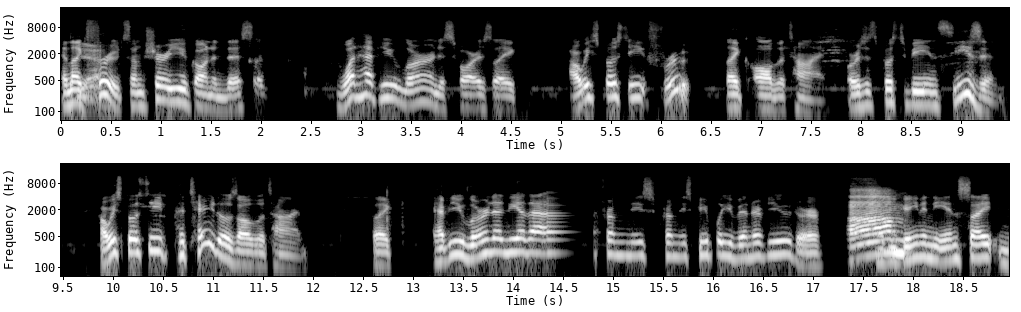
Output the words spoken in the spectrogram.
And like Yeah. fruits i'm sure you've gone into this like what have you learned as far as like are we supposed to eat fruit like all the time? Or is it supposed to be in season are we supposed to eat potatoes all the time? Like have you learned any of that from these from these people you've interviewed or have Um, you gained any insight and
